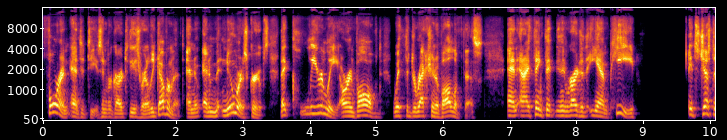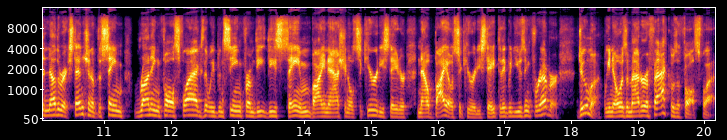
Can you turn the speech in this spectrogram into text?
foreign entities in regard to the Israeli government and, and numerous groups that clearly are involved with the direction of all of this. And, and I think that in regard to the EMP, it's just another extension of the same running false flags that we've been seeing from the, these same binational security state or now biosecurity state that they've been using forever. Duma, we know as a matter of fact, was a false flag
